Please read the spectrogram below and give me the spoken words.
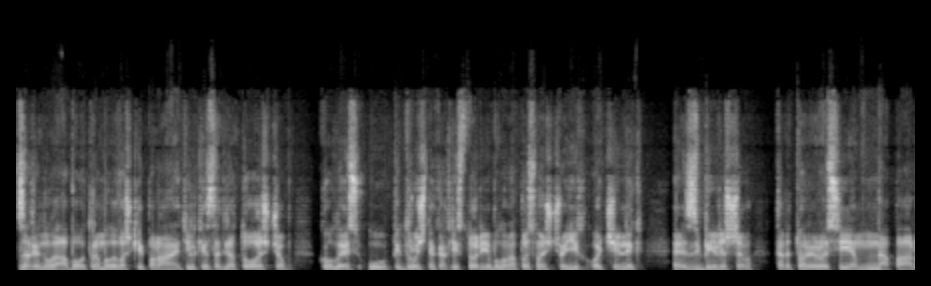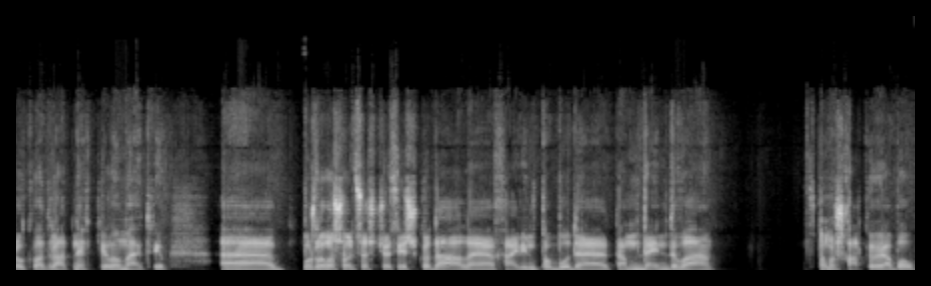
загинули або отримали важкі поранення тільки задля того, щоб колись у підручниках історії було написано, що їх очільник збільшив територію Росії на пару квадратних кілометрів. Е, можливо, Шольцу щось і шкода, але хай він побуде там день-два в тому ж Харкові або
